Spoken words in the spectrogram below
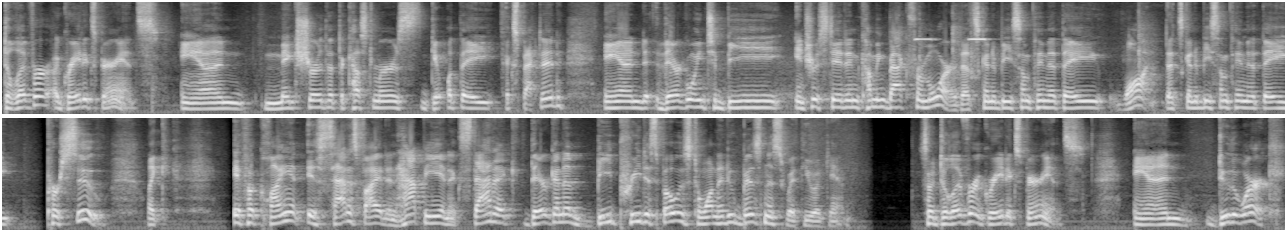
Deliver a great experience and make sure that the customers get what they expected and they're going to be interested in coming back for more. That's going to be something that they want. That's going to be something that they pursue. Like if a client is satisfied and happy and ecstatic, they're going to be predisposed to want to do business with you again. So deliver a great experience and do the work.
